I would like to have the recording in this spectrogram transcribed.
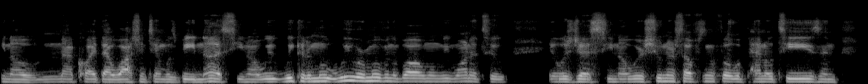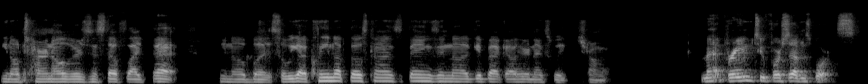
you know, not quite that Washington was beating us. You know, we we could have moved, we were moving the ball when we wanted to. It was just, you know, we were shooting ourselves in the foot with penalties and, you know, turnovers and stuff like that. You know, but so we got to clean up those kinds of things and uh, get back out here next week stronger. Matt Prehm, 247 Sports.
